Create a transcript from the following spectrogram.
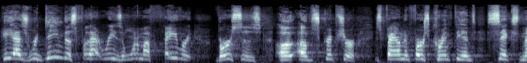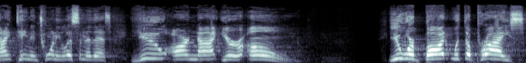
He has redeemed us for that reason. One of my favorite verses of, of, Scripture is found in 1 Corinthians 6 19 and 20. Listen to this. You are not your own. You were bought with a price,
